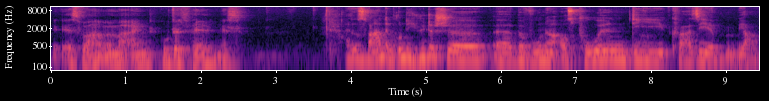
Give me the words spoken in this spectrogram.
es war immer ein gutes Verhältnis. Also es waren im Grunde jüdische äh, Bewohner aus Polen, die quasi ja,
